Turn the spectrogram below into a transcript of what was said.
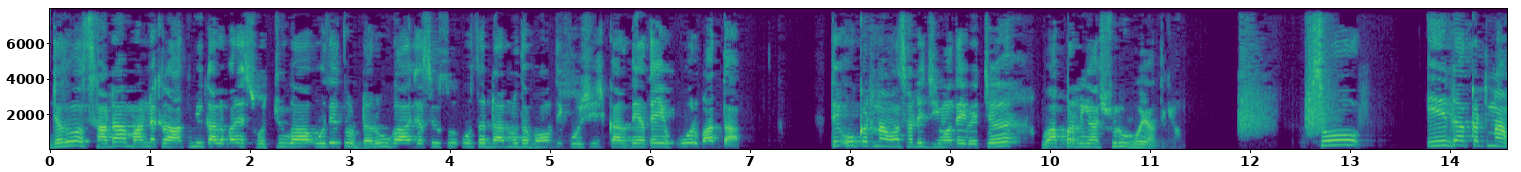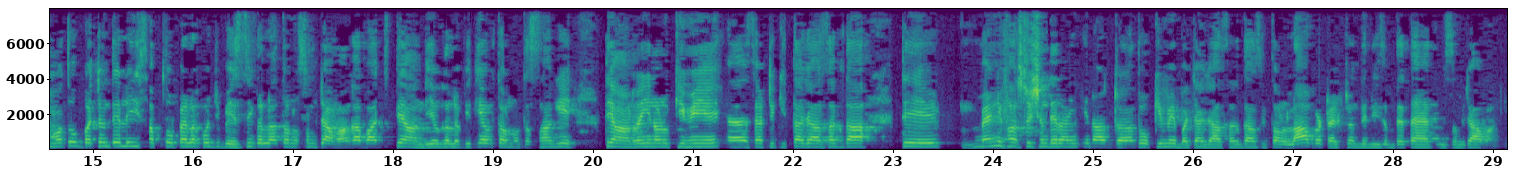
ਜਦੋਂ ਸਾਡਾ ਮਨ ਨਕਾਰਾਤਮਕ ਗੱਲ ਬਾਰੇ ਸੋਚੂਗਾ, ਉਹਦੇ ਤੋਂ ਡਰੂਗਾ ਜੇ ਅਸੀਂ ਉਸ ਡਰ ਨੂੰ ਦਬਾਉਣ ਦੀ ਕੋਸ਼ਿਸ਼ ਕਰਦੇ ਹਾਂ ਤਾਂ ਇਹ ਹੋਰ ਵੱਧਦਾ। ਤੇ ਉਹ ਘਟਨਾਵਾਂ ਸਾਡੇ ਜੀਵਨ ਦੇ ਵਿੱਚ ਵਾਪਰਨੀਆਂ ਸ਼ੁਰੂ ਹੋ ਜਾਂਦੀਆਂ। ਸੋ ਇਹਨਾਂ ਘਟਨਾਵਾਂ ਤੋਂ ਬਚਣ ਦੇ ਲਈ ਸਭ ਤੋਂ ਪਹਿਲਾਂ ਕੁਝ ਬੇਸਿਕ ਗੱਲਾਂ ਤੁਹਾਨੂੰ ਸਮਝਾਵਾਂਗਾ। ਬਾਅਦ ਚ ਧਿਆਨ ਦਿਓ, ਗੱਲ ਵਿਧੀਆਂ ਵੀ ਤੁਹਾਨੂੰ ਦੱਸਾਂਗੇ। ਧਿਆਨ ਰਹੀ ਇਹਨਾਂ ਨੂੰ ਕਿਵੇਂ ਸੈੱਟ ਕੀਤਾ ਜਾ ਸਕਦਾ ਤੇ ਮੈਨੀਫੈਸਟੇਸ਼ਨ ਦੇ ਰਾਹੀਂ ਇਹਨਾਂ ਡਰਾਂ ਤੋਂ ਕਿਵੇਂ ਬਚਿਆ ਜਾ ਸਕਦਾ, ਅਸੀਂ ਤੁਹਾਨੂੰ ਲਾਅ ਅਟਰੈਕਸ਼ਨ ਦੇ ਨਿਯਮ ਦੇ ਤਹਿਤ ਵੀ ਸਮਝਾਵਾਂਗੇ।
